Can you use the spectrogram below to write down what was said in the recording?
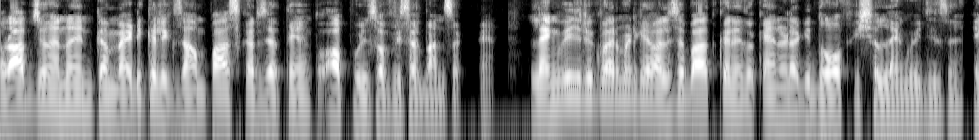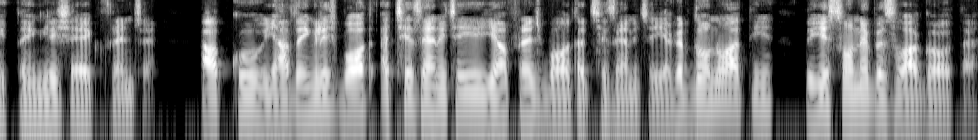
और आप जो है ना इनका मेडिकल एग्ज़ाम पास कर जाते हैं तो आप पुलिस ऑफिसर बन सकते हैं। लैंग्वेज रिक्वायरमेंट के हवाले से बात करें तो कनाडा की दो ऑफिशियल लैंग्वेजेस हैं। एक तो इंग्लिश है, एक फ्रेंच है। आपको यहाँ तो इंग्लिश बहुत अच्छे से आनी चाहिए या फ्रेंच बहुत अच्छे से आनी चाहिए। अगर दोनों आती हैं तो ये सोने पर सुहागा होता है।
